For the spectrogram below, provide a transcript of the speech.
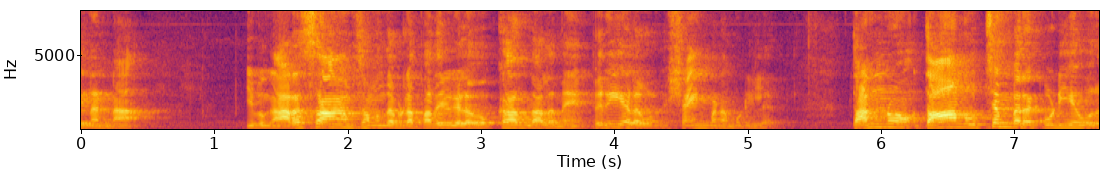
என்னென்னா இவங்க அரசாங்கம் சம்மந்தப்பட்ட பதவிகளை உட்கார்ந்தாலுமே பெரிய அளவுக்கு ஷைன் பண்ண முடியல. தன்னோ தான் உச்சம் பெறக்கூடிய ஒரு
